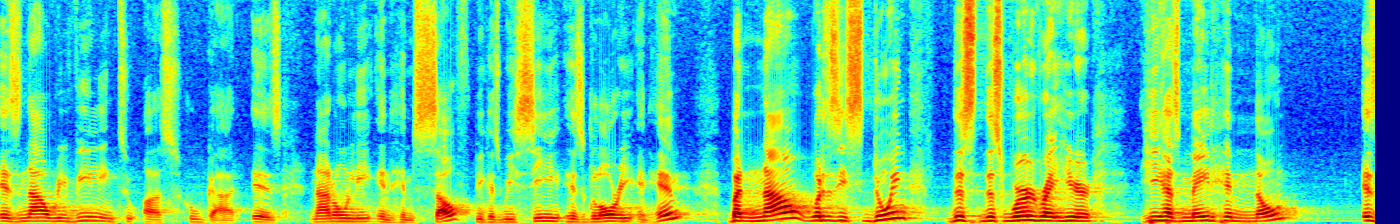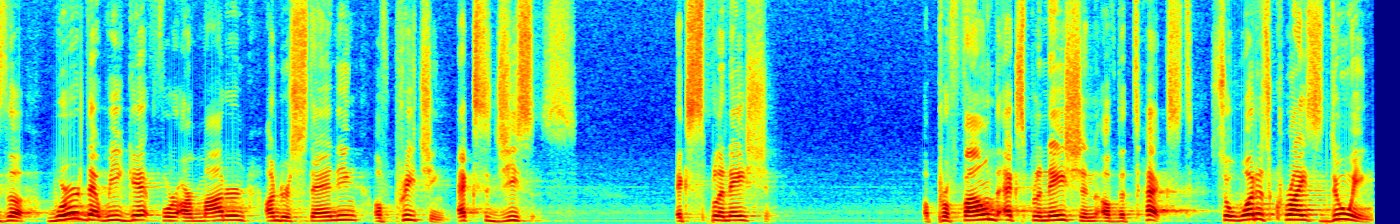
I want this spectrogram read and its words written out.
is now revealing to us who God is. Not only in himself, because we see his glory in him, but now what is he doing? This, this word right here, he has made him known, is the word that we get for our modern understanding of preaching, exegesis, explanation, a profound explanation of the text. So, what is Christ doing?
